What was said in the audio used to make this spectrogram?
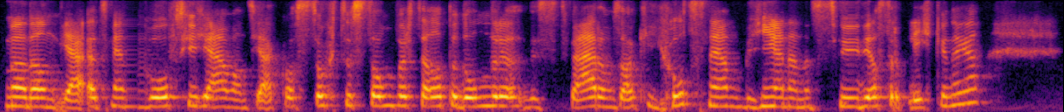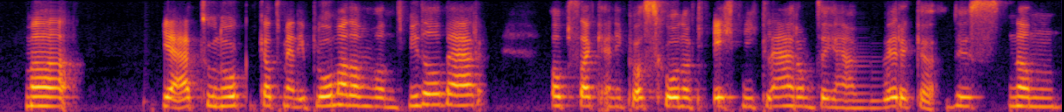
Maar dan ja, uit mijn hoofd gegaan, want ja, ik was toch te stom voor te helpen donderen. Dus waarom zou ik in godsnaam beginnen aan een studie als verpleegkundige? Maar ja, toen ook, ik had mijn diploma dan van het middelbaar op zak en ik was gewoon ook echt niet klaar om te gaan werken. Dus dan,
